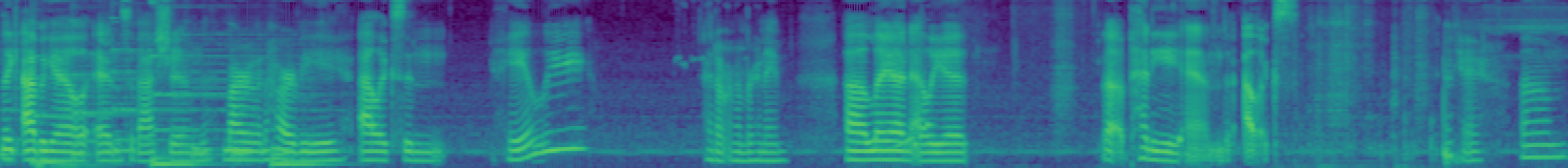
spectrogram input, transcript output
like Abigail and Sebastian, Maru and Harvey, Alex and Haley. I don't remember her name. Uh, Leah and Elliott, uh, Penny and Alex. Okay. Um.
